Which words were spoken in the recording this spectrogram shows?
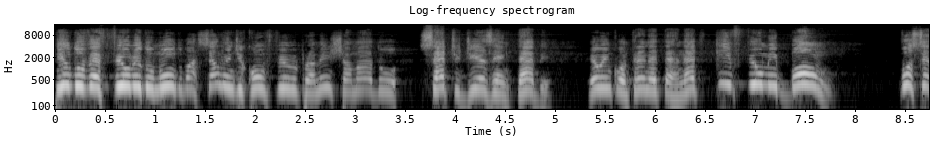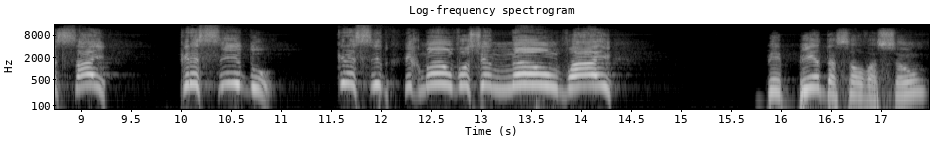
indo ver filme do mundo. Marcelo indicou um filme para mim chamado Sete Dias em Tebe. Eu encontrei na internet. Que filme bom! Você sai crescido, crescido. Irmão, você não vai beber da salvação,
